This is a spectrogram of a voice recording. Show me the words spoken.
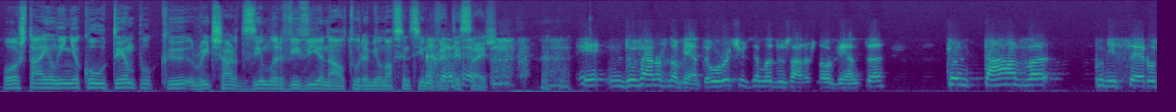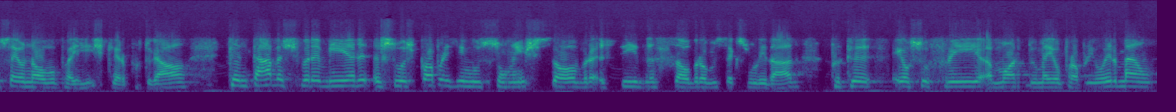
ou está em linha com o tempo que Richard Zimmler vivia na altura, 1996? Dos anos 90. O Richard Zimmler dos anos 90 tentava conhecer o seu novo país, que era Portugal, tentava exprimir as suas próprias emoções sobre a SIDA, sobre a homossexualidade, porque eu sofri a morte do meu próprio irmão,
